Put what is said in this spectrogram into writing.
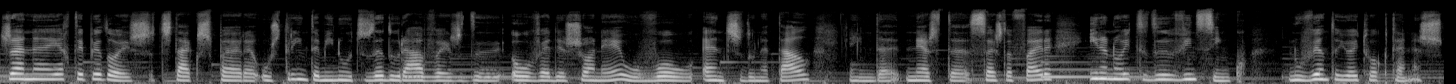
Já na RTP2, destaques para os 30 minutos adoráveis de A Ovelha Choné, o voo antes do Natal, ainda nesta sexta-feira, e na noite de 25, 98 Octanas,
